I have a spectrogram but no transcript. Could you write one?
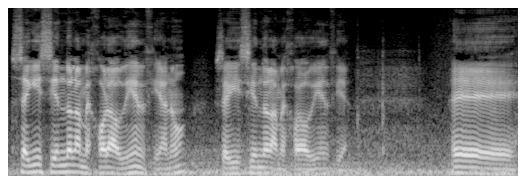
seguís siendo la mejor audiencia, ¿no? Seguís siendo la mejor audiencia. Eh,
